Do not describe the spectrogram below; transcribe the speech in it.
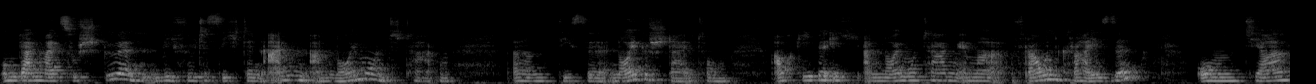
um dann mal zu spüren, wie fühlt es sich denn an an Neumondtagen, äh, diese Neugestaltung auch gebe ich an Neumondtagen immer Frauenkreise, um ja,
